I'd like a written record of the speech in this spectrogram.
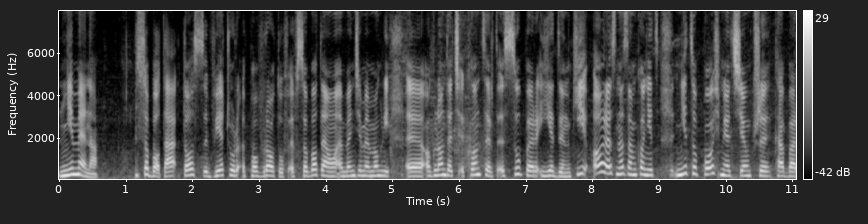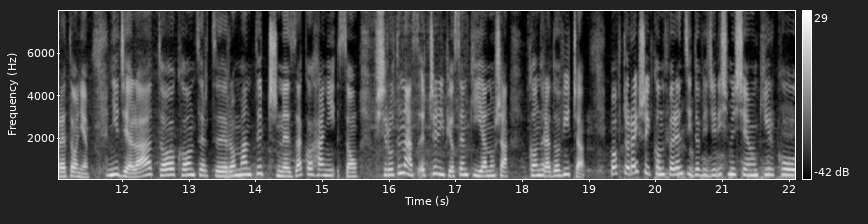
Niemena. Sobota to wieczór powrotów. W sobotę będziemy mogli e, oglądać koncert Super Jedynki oraz na sam koniec nieco pośmiać się przy kabaretonie. Niedziela to koncert romantyczny. Zakochani są wśród nas, czyli piosenki Janusza Konradowicza. Po wczorajszej konferencji dowiedzieliśmy się kilku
